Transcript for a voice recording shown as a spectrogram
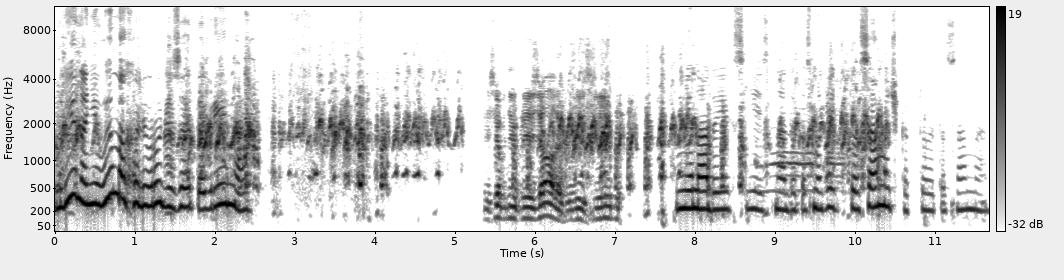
Блин, они вымахали вроде за это время. Еще бы не приезжал, так уже съели бы. Мне надо их съесть. Надо посмотреть, кто самочка, кто это самое.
